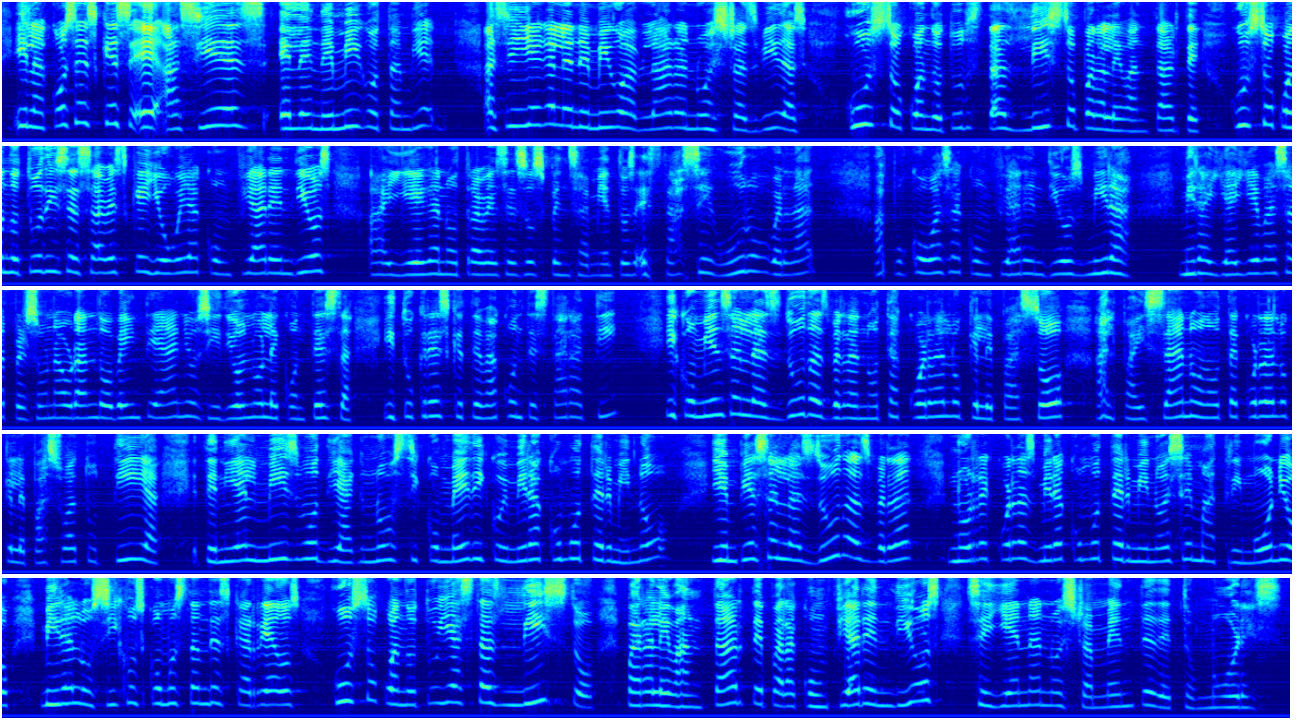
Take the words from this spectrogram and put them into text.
Y la cosa es que eh, así es el enemigo también. Así llega el enemigo a hablar a nuestras vidas. Justo cuando tú estás listo para levantarte, justo cuando tú dices, sabes que yo voy a confiar en Dios, ahí llegan otra vez esos pensamientos. ¿Estás seguro, verdad? ¿A poco vas a confiar en Dios? Mira, mira, ya lleva esa persona orando 20 años y Dios no le contesta. ¿Y tú crees que te va a contestar a ti? Y comienzan las dudas, ¿verdad? No te acuerdas lo que le pasó al paisano, no te acuerdas lo que le pasó a tu tía. Tenía el mismo diagnóstico médico y mira cómo terminó. Y empiezan las dudas, ¿verdad? No recuerdas, mira cómo terminó ese matrimonio, mira los hijos cómo están descarriados. Justo cuando tú ya estás listo para levantarte, para confiar en Dios, se llena nuestra mente de temores.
